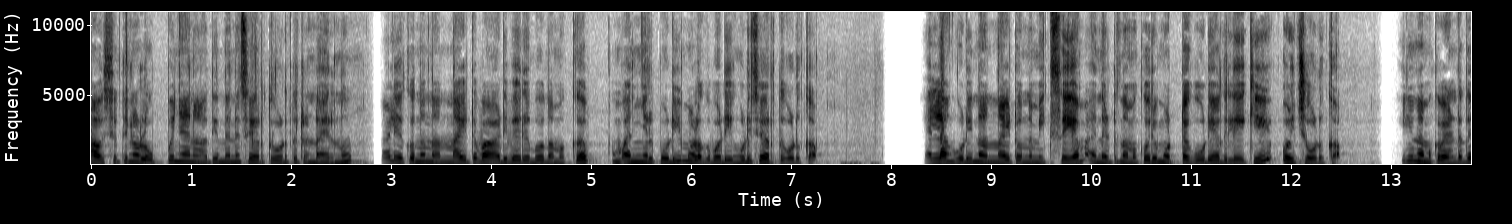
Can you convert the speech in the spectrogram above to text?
ആവശ്യത്തിനുള്ള ഉപ്പ് ഞാൻ ആദ്യം തന്നെ ചേർത്ത് കൊടുത്തിട്ടുണ്ടായിരുന്നു. തക്കാളിയൊക്കെ ഒന്ന് നന്നായിട്ട് വാടി വരുമ്പോൾ നമുക്ക് മഞ്ഞൾപ്പൊടിയും മുളക് പൊടിയും കൂടി ചേർത്ത് കൊടുക്കാം. എല്ലാം കൂടി നന്നായിട്ടൊന്ന് മിക്സ് ചെയ്യാം. എന്നിട്ട് നമുക്കൊരു മുട്ട കൂടി അതിലേക്ക് ഒഴിച്ചു കൊടുക്കാം. ഇനി നമുക്ക് വേണ്ടത്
